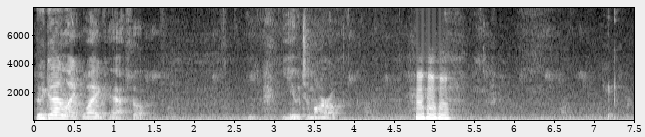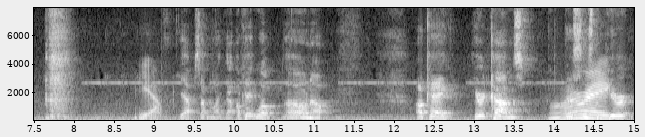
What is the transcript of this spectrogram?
Who doesn't like White Castle? You tomorrow. Yeah. Yep, something like that. Okay, well, oh no. Okay, here it comes. All this is the pure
